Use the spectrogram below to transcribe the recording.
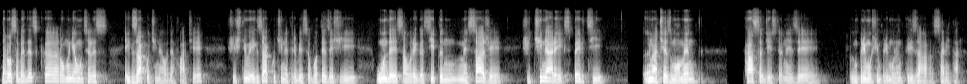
dar o să vedeți că românii au înțeles exact cu cine au de-a face și știu exact cu cine trebuie să voteze și unde s-au regăsit în mesaje și cine are experții în acest moment ca să gestioneze în primul și în primul rând criza sanitară.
